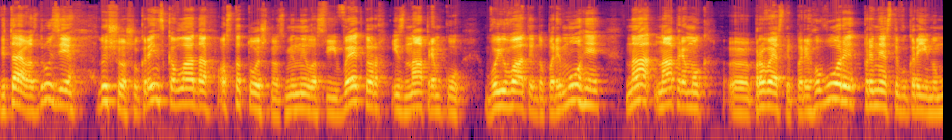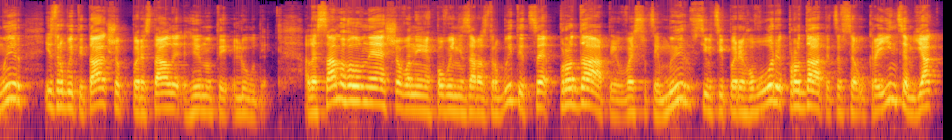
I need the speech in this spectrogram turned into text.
Вітаю вас, друзі! Ну що ж, українська влада остаточно змінила свій вектор із напрямку воювати до перемоги на напрямок е, провести переговори, принести в Україну мир і зробити так, щоб перестали гинути люди. Але саме головне, що вони повинні зараз зробити, це продати весь цей мир, всі ці переговори, продати це все українцям як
